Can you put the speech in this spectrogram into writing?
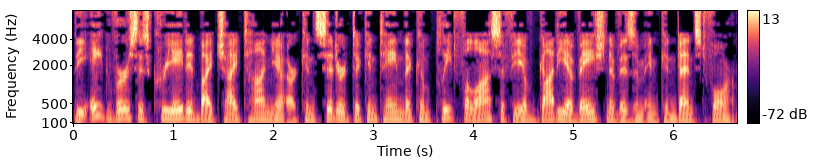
The eight verses created by Chaitanya are considered to contain the complete philosophy of Gaudiya Vaishnavism in condensed form.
